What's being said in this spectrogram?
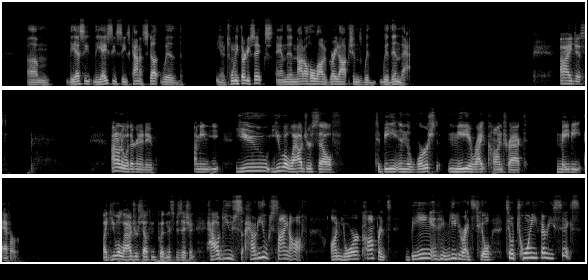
Um, the SEC, the ACC's kind of stuck with you know 2036, and then not a whole lot of great options with within that. I just I don't know what they're going to do. I mean, you you allowed yourself to be in the worst media right contract maybe ever. Like you allowed yourself to be put in this position. How do you how do you sign off on your conference being in a rights deal till 2036?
